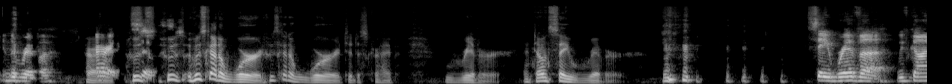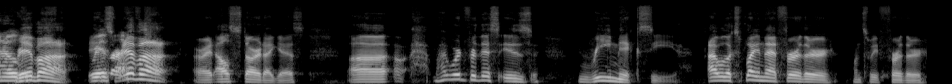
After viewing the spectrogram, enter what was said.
in the river. All All right, Who's so- who's who's got a word? Who's got a word to describe river? And don't say river. Say River. We've gone over. River. It's River. river. All right, I'll start, I guess. Uh, my word for this is remixy. I will explain that further once we've further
